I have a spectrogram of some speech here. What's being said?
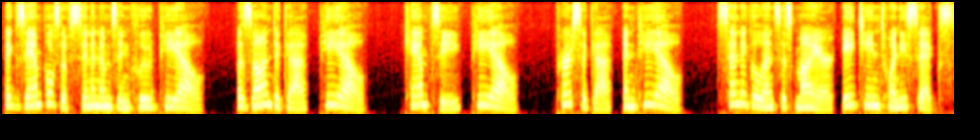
Examples of synonyms include PL, Azandica, PL, Campsi, PL, Persica, and PL. Senegalensis Meyer, 1826.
